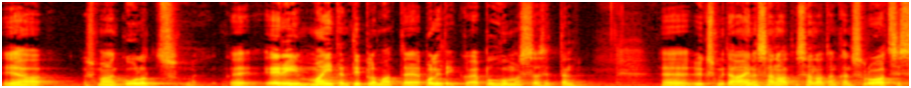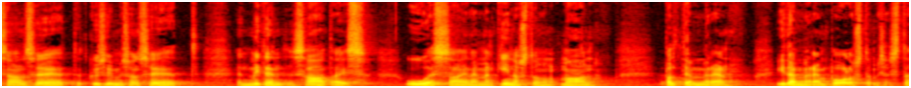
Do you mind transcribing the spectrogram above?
Ja jos mä olen kuullut eri maiden diplomaatteja ja poliitikkoja puhumassa sitten, yksi mitä aina sanot, sanotaan kanssa Ruotsissa on se, että, että kysymys on se, että, että miten saataisiin USA enemmän kiinnostumaan Baltian meren, Itämeren puolustamisesta.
